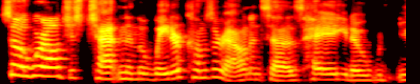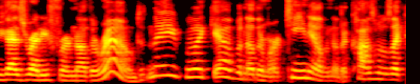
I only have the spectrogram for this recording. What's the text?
So we're all just chatting, and the waiter comes around and says, "Hey, you know, you guys ready for another round?" And they were like, "Yeah, I have another martini, I have another Cosmo." I was like,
